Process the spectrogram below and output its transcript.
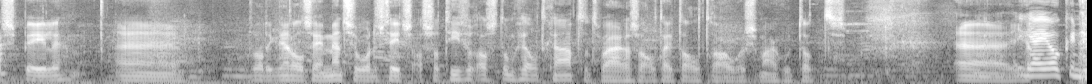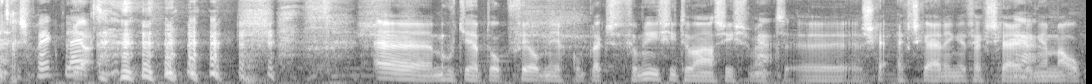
spelen. wat ik net al zei, mensen worden steeds assertiever als het om geld gaat. Dat waren ze altijd al trouwens, maar goed, dat... Jij ook in dit gesprek blijkt. Uh, maar goed, je hebt ook veel meer complexe familiesituaties met uh, echtscheidingen, vechtscheidingen, maar ook...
